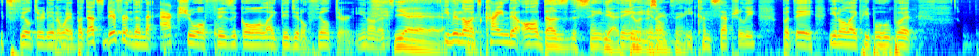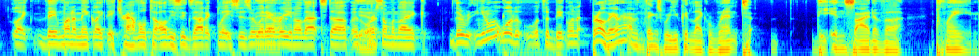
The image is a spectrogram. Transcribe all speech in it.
It's filtered in a way, but that's different than the actual physical like digital filter. You know, that's Yeah, yeah, yeah. yeah. even though it's kind of all does the same Yeah, thing, doing the you same know, thing. conceptually. But they, you know, like people who put like they want to make like they travel to all these exotic places or whatever, Yeah. you know, that stuff, and or someone like the, you know what, what what's a big one? Bro, they were having things where you could like rent the inside of a plane.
